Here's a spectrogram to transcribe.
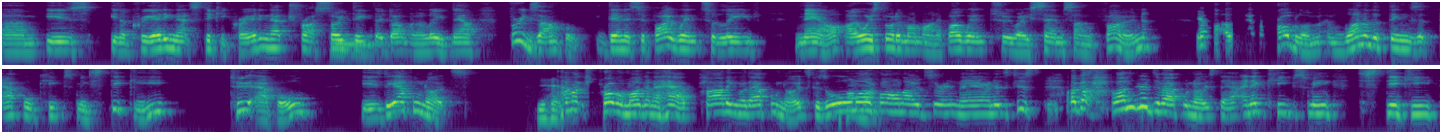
um, is you know, creating that sticky, creating that trust so mm. deep they don't want to leave. Now, for example, Dennis, if I went to leave now, I always thought in my mind, if I went to a Samsung phone, yep. I would have a problem. And one of the things that Apple keeps me sticky to Apple is the Apple Notes. Yeah. How much problem am I going to have parting with Apple Notes because all oh my, my phone notes are in there, and it's just I've got hundreds of Apple Notes now, and it keeps me sticky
